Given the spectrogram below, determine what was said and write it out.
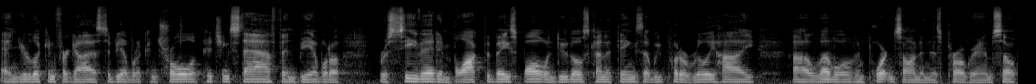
and you're looking for guys to be able to control a pitching staff and be able to receive it and block the baseball and do those kind of things that we put a really high uh, level of importance on in this program. So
